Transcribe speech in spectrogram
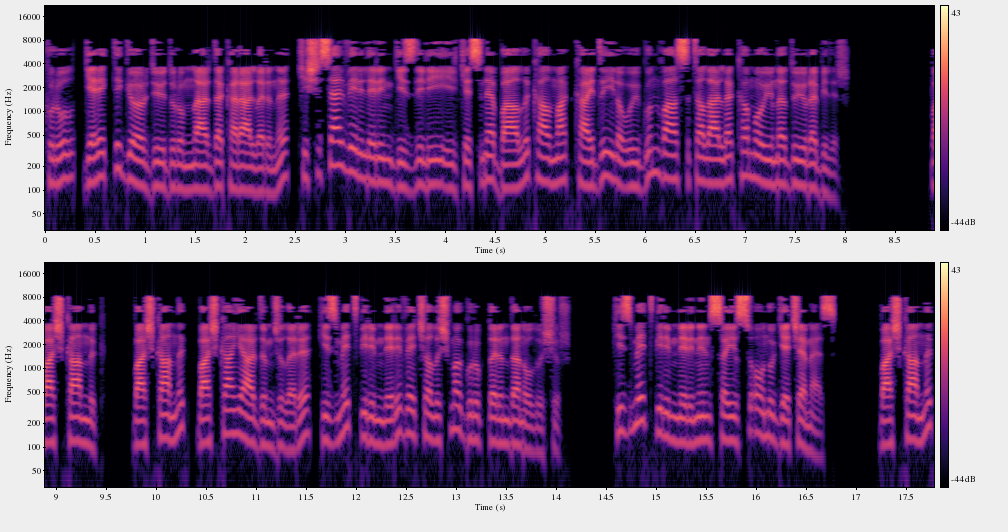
Kurul, gerekli gördüğü durumlarda kararlarını, kişisel verilerin gizliliği ilkesine bağlı kalmak kaydıyla uygun vasıtalarla kamuoyuna duyurabilir. Başkanlık Başkanlık, başkan yardımcıları, hizmet birimleri ve çalışma gruplarından oluşur. Hizmet birimlerinin sayısı onu geçemez. Başkanlık,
